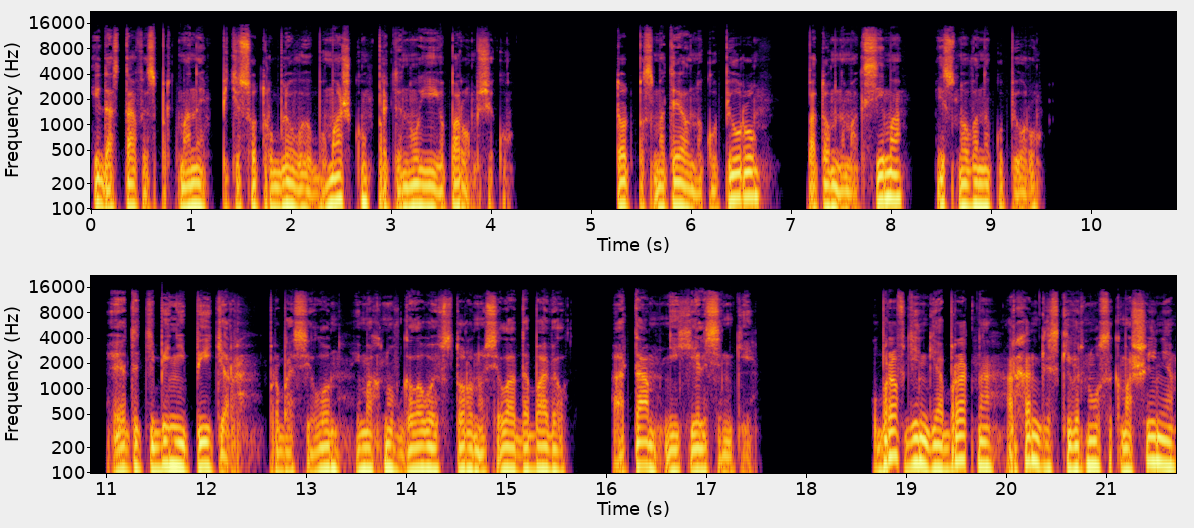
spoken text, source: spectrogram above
и, достав из портмоне 500-рублевую бумажку, протянул ее паромщику. Тот посмотрел на купюру, потом на Максима и снова на купюру. «Это тебе не Питер», — пробасил он и, махнув головой в сторону села, добавил — а там не Хельсинки. Убрав деньги обратно, Архангельский вернулся к машине,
